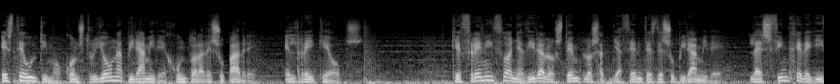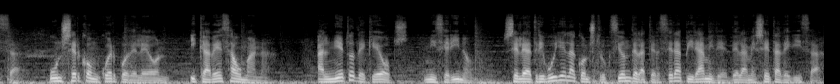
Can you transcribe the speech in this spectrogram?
Este último construyó una pirámide junto a la de su padre, el rey Keops. Kefren hizo añadir a los templos adyacentes de su pirámide, la Esfinge de Giza, un ser con cuerpo de león y cabeza humana, al nieto de Keops, Micerino, se le atribuye la construcción de la tercera pirámide de la meseta de Giza.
